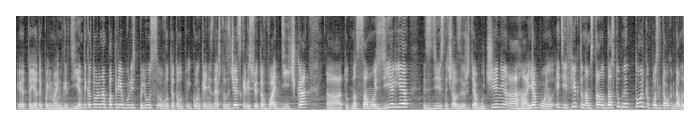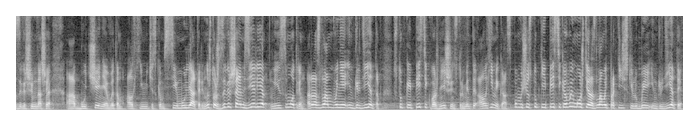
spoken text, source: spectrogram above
Это, я так понимаю, ингредиенты, которые нам потребовались. Плюс вот эта вот иконка, я не знаю, что означает. Скорее всего, это водичка. А, тут у нас само зелье. Здесь сначала завершите обучение. Ага, я понял. Эти эффекты нам станут доступны только после того, когда мы завершим наше обучение в этом алхимическом симуляторе. Ну что ж, завершаем зелье и смотрим. Разламывание ингредиентов. Ступка и пестик – важнейшие инструменты алхимика. С помощью ступки и пестика вы можете разламывать практически любые ингредиенты,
